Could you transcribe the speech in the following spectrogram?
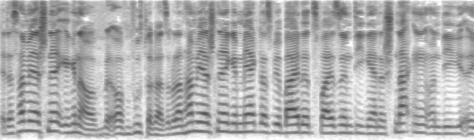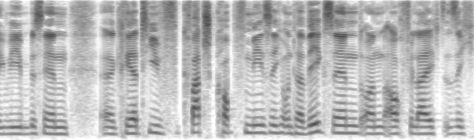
Ja, das haben wir ja schnell, genau, auf dem Fußballplatz. Aber dann haben wir ja schnell gemerkt, dass wir beide zwei sind, die gerne schnacken und die irgendwie ein bisschen äh, kreativ Quatschkopfmäßig unterwegs sind und auch vielleicht sich,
